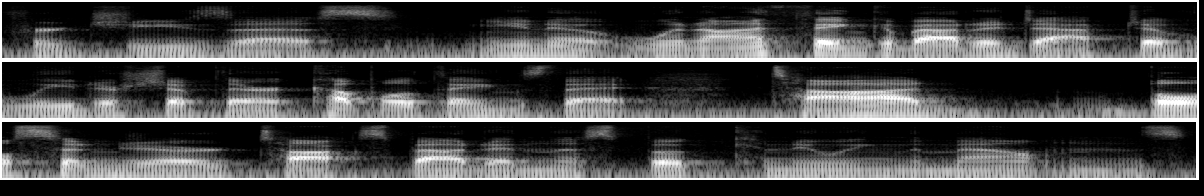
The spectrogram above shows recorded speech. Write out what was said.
for Jesus. You know, when I think about adaptive leadership, there are a couple of things that Tod Bolsinger talks about in this book, Canoeing the Mountains.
